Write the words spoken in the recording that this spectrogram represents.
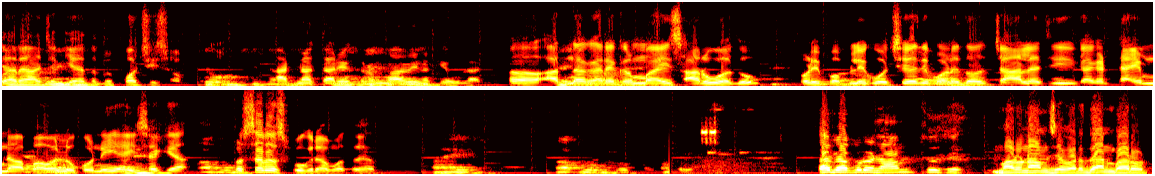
ત્યારે આ જગ્યાએ તમે પહોંચી શકો. આજના કાર્યક્રમમાં આવીને કેવું લાગે? આજના કાર્યક્રમમાં અહીં સારું હતું. થોડી પબ્લિક ઓછી હતી પણ એ તો ચાલે છે કારણ કે ટાઈમના અભાવે લોકો નહીં આવી શક્યા. પણ સરસ પ્રોગ્રામ હતો એમ. સાહેબ આપણું નામ શું છે? મારું નામ છે વરદાન બારોટ.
